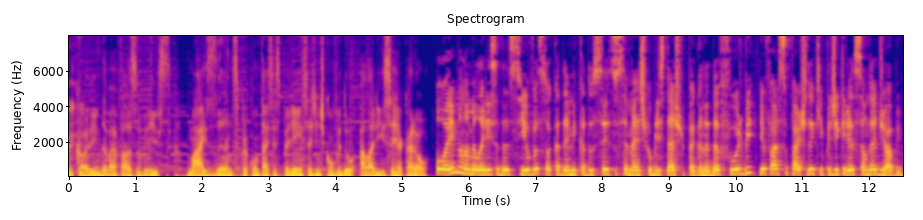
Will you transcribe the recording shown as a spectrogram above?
E Corey ainda vai falar sobre isso. Mas antes, para contar essa experiência, a gente convidou a Larissa e a Carol. Oi, meu nome é Larissa da Silva, sou acadêmica do sexto semestre de Publicidade e Propaganda da FURB e eu faço parte da equipe de criação da Job.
